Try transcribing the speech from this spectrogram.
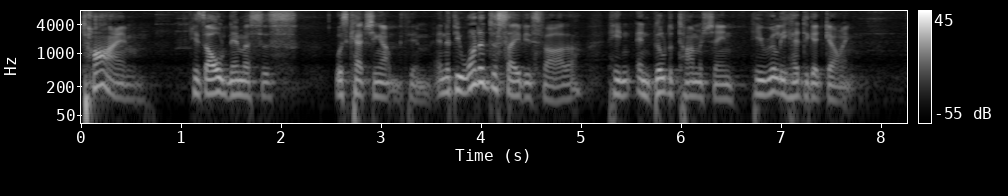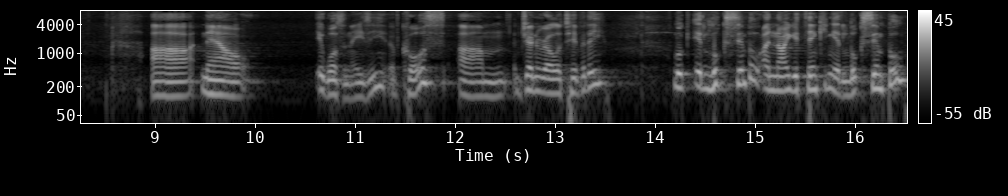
Time, his old nemesis, was catching up with him. And if he wanted to save his father he, and build a time machine, he really had to get going. Uh, now, it wasn't easy, of course. Um, general relativity. Look, it looks simple. I know you're thinking it looks simple.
